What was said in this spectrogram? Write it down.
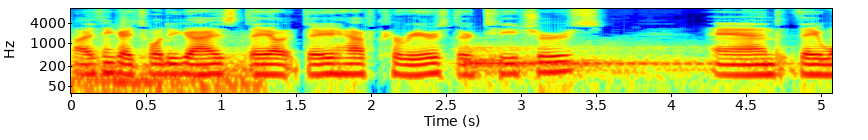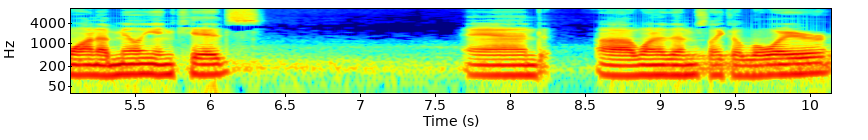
I think I told you guys they they have careers. They're teachers, and they want a million kids. And uh, one of them's like a lawyer.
